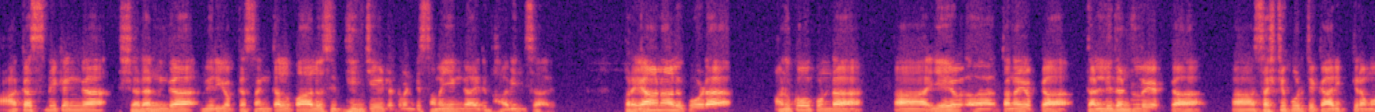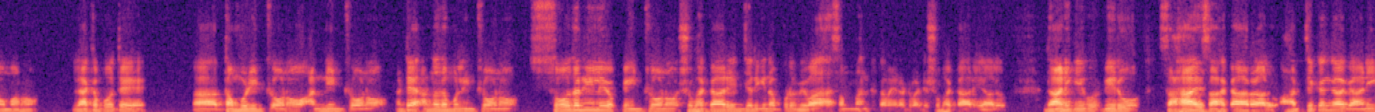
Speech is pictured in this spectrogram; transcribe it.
ఆకస్మికంగా సడన్గా వీరి యొక్క సంకల్పాలు సిద్ధించేటటువంటి సమయంగా ఇది భావించాలి. ప్రయాణాలు కూడా అనుకోకుండా ఏ తన యొక్క తల్లిదండ్రుల యొక్క షష్ఠిపూర్తి కార్యక్రమం మనం లేకపోతే తమ్ముడింట్లోనో అన్నింట్లోనో అంటే అన్నదమ్ముల ఇంట్లోనో సోదరీల యొక్క ఇంట్లోనో శుభకార్యం జరిగినప్పుడు వివాహ సంబంధితమైనటువంటి శుభకార్యాలు దానికి వీరు సహాయ సహకారాలు ఆర్థికంగా కానీ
